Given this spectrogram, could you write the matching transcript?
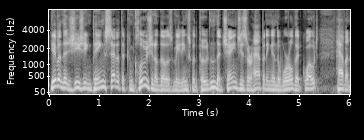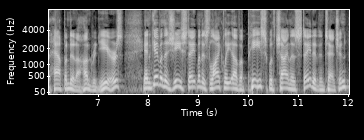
given that Xi Jinping said at the conclusion of those meetings with Putin that changes are happening in the world that, quote, haven't happened in a hundred years, and given that Xi's statement is likely of a piece with China's stated intention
